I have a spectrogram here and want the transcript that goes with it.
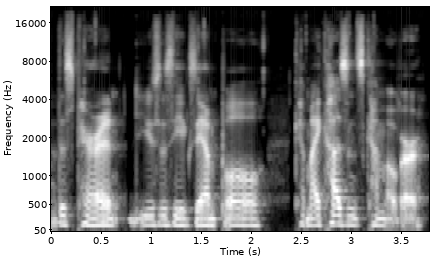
This parent uses the example Can my cousins come over?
